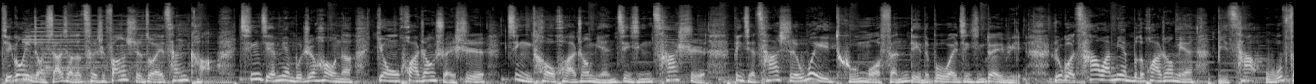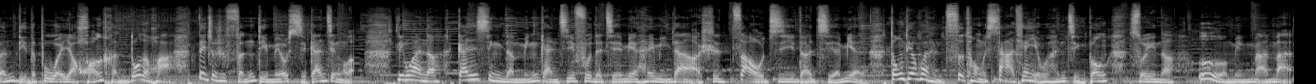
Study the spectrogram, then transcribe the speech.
提供一种小小的测试方式作为参考：清洁面部之后呢，用化妆水是浸透化妆棉进行擦拭，并且擦拭未涂抹粉底的部位进行对比。如果擦完面部的化妆棉比擦无粉底的部位要黄很多的，话，那就是粉底没有洗干净了。另外呢，干性的敏感肌肤的洁面黑名单啊，是皂基的洁面，冬天会很刺痛，夏天也会很紧绷，所以呢，恶名满满。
